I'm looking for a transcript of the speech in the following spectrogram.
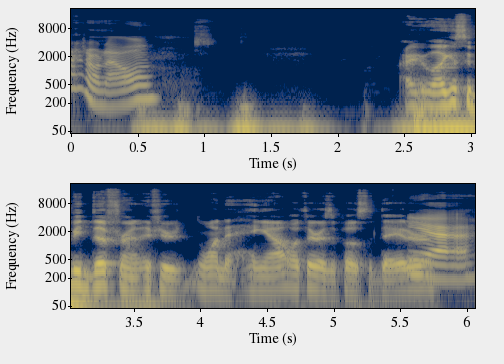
I don't know. I, well, I guess it'd be different if you're wanting to hang out with her as opposed to date her. Yeah.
